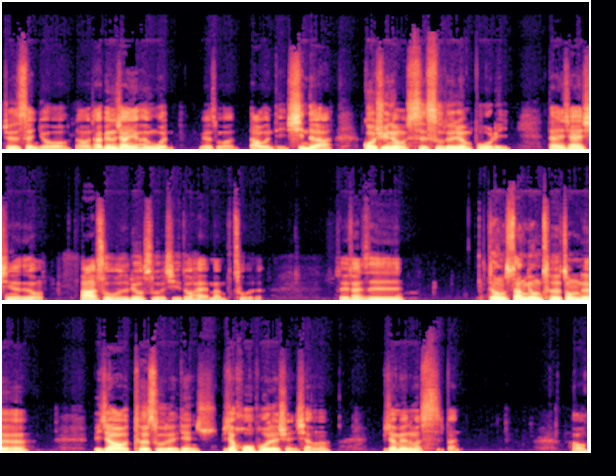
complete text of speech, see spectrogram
就是省油，然后它变速箱也很稳，没有什么大问题。新的啊，过去那种四速的这种玻璃，但是现在新的这种八速或是六速的，其实都还蛮不错的，所以算是这种商用车中的比较特殊的一点，比较活泼的选项啊。比较没有那么死板。好，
